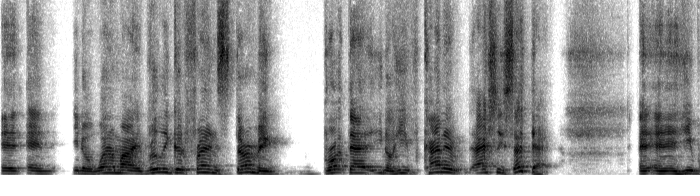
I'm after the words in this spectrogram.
And, and you know, one of my really good friends, Thurman, brought that, you know, he kind of actually said that. And, and he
